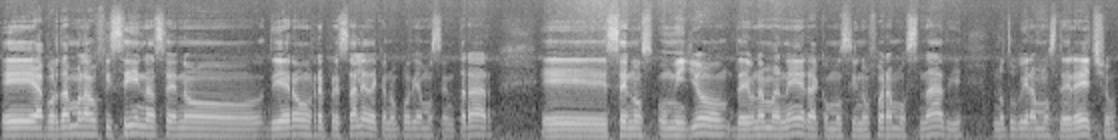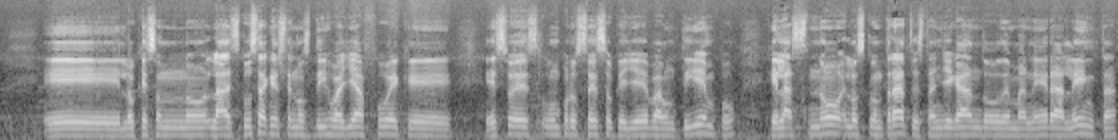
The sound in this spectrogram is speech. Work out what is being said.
eh, abordamos las oficinas, se nos dieron represalias de que no podíamos entrar. Eh, se nos humilló de una manera como si no fuéramos nadie, no tuviéramos derecho. Eh, lo que son la excusa que se nos dijo allá fue que eso es un proceso que lleva un tiempo, que las no, los contratos están llegando de manera lenta,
